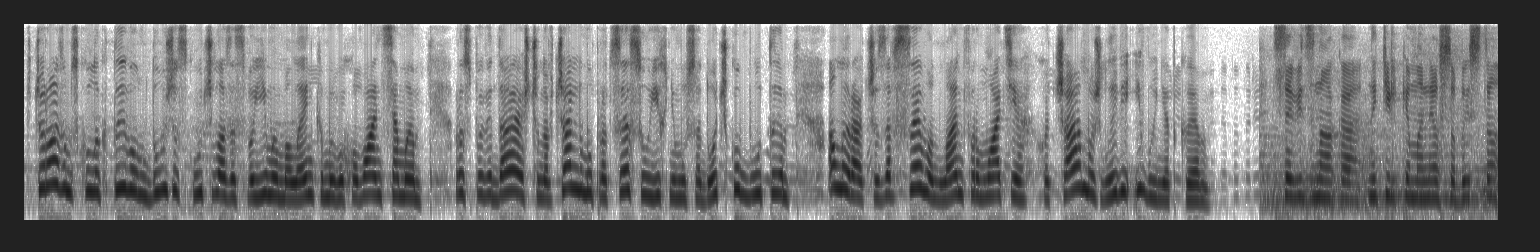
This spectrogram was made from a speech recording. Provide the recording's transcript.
що разом з колективом дуже скучила за своїми маленькими вихованцями. Розповідає, що навчальному процесу у їхньому садочку бути, але радше за все в онлайн форматі, хоча можливі і винятки. Це відзнака не тільки мене особисто,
